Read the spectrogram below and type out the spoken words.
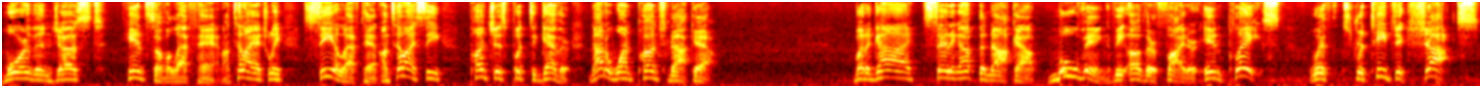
more than just hints of a left hand, until I actually see a left hand, until I see punches put together, not a one punch knockout, but a guy setting up the knockout, moving the other fighter in place with strategic shots.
